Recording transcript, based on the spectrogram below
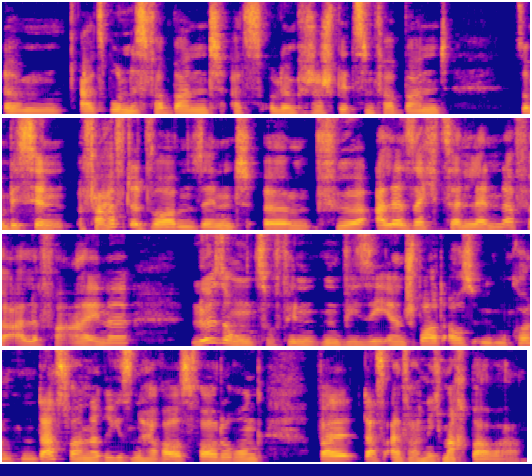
ähm, als Bundesverband, als Olympischer Spitzenverband so ein bisschen verhaftet worden sind ähm, für alle 16 Länder, für alle Vereine Lösungen zu finden, wie sie ihren Sport ausüben konnten. Das war eine Riesenherausforderung, weil das einfach nicht machbar war.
